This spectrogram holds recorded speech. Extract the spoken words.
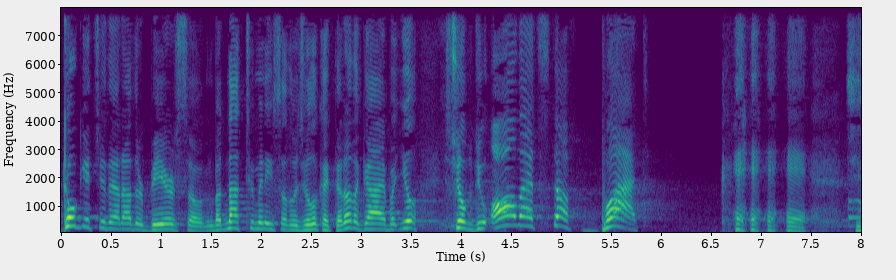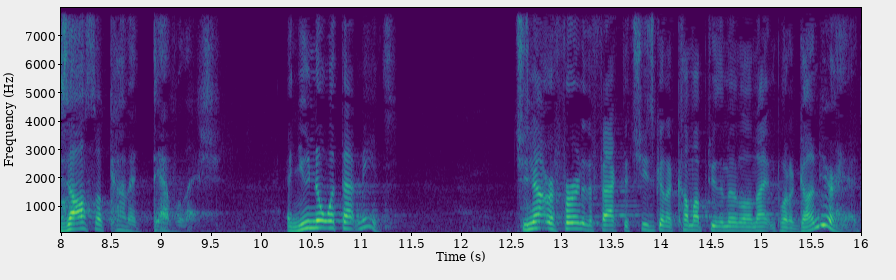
go get you that other beer. So, but not too many, so otherwise you look like that other guy. But you'll, she'll do all that stuff. But she's also kind of devilish, and you know what that means. She's not referring to the fact that she's going to come up to you in the middle of the night and put a gun to your head.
